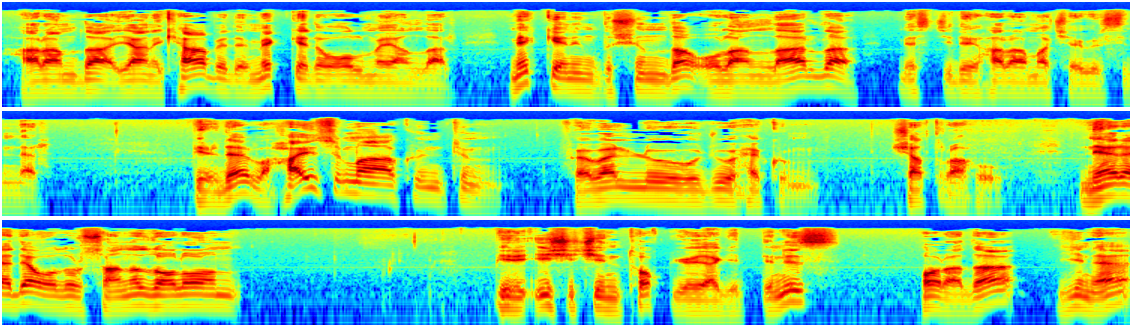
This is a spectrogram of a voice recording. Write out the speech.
Haram'da yani Kabe'de Mekke'de olmayanlar Mekke'nin dışında olanlar da Mescidi Haram'a çevirsinler. Bir de ve haysu ma kuntum fevellu vucuhekum şatrahu. Nerede olursanız olun bir iş için Tokyo'ya gittiniz. Orada yine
